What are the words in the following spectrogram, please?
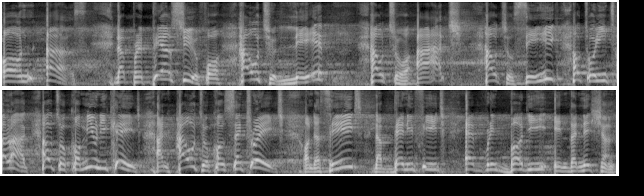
on earth that prepares you for how to live, how to act, how to think, how to interact, how to communicate, and how to concentrate on the things that benefit everybody in the nation.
